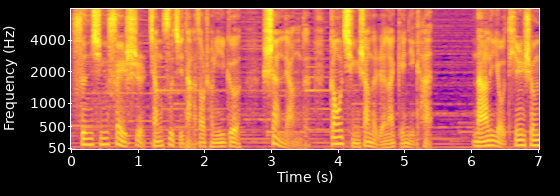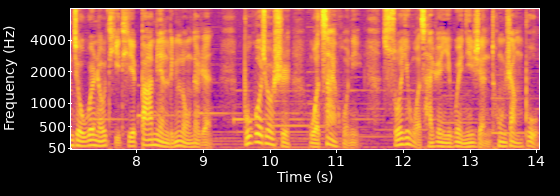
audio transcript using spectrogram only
分心费事，将自己打造成一个善良的、高情商的人来给你看。哪里有天生就温柔体贴、八面玲珑的人？不过就是我在乎你，所以我才愿意为你忍痛让步，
